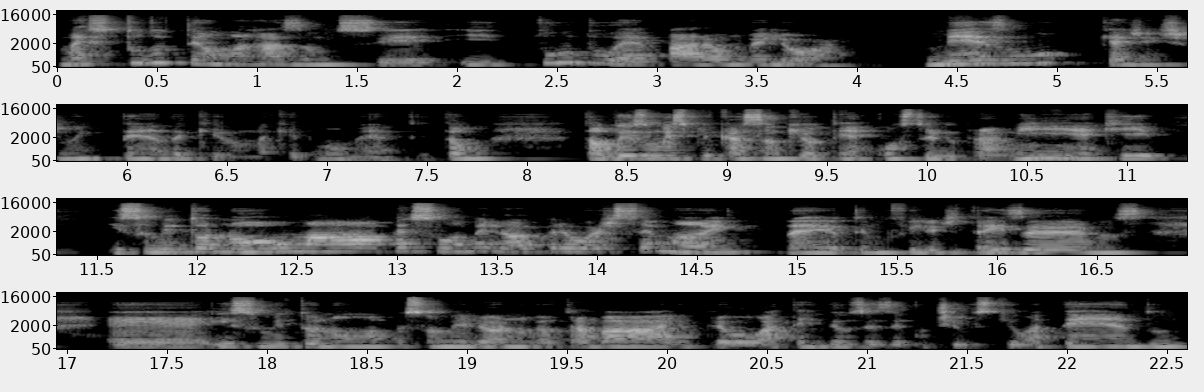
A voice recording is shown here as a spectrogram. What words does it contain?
mas tudo tem uma razão de ser e tudo é para o melhor, mesmo que a gente não entenda aquilo naquele momento. Então, talvez uma explicação que eu tenha construído para mim é que isso me tornou uma pessoa melhor para eu hoje ser mãe, né? Eu tenho um filho de três anos, é, isso me tornou uma pessoa melhor no meu trabalho, para eu atender os executivos que eu atendo,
